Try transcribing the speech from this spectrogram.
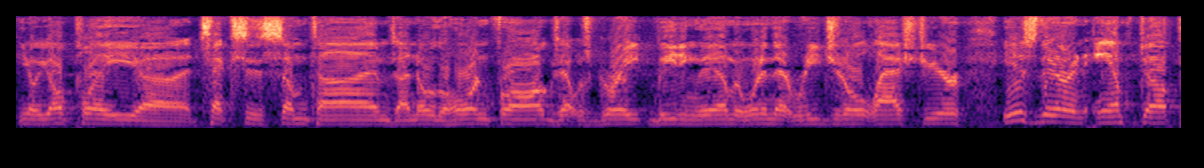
you know, y'all play uh, Texas sometimes. I know the Horned Frogs, that was great beating them and winning that regional last year. Is there an amped up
